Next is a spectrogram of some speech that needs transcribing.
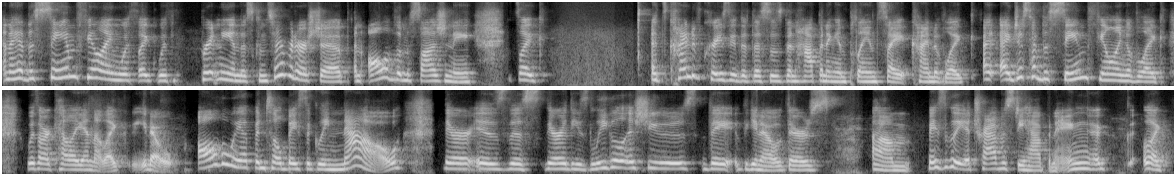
and i had the same feeling with like with Britney and this conservatorship and all of the misogyny it's like it's kind of crazy that this has been happening in plain sight kind of like I, I, just have the same feeling of like with r. Kelly and that like you know all the way up until basically now there is this there are these legal issues. They you know there's um basically a travesty happening like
